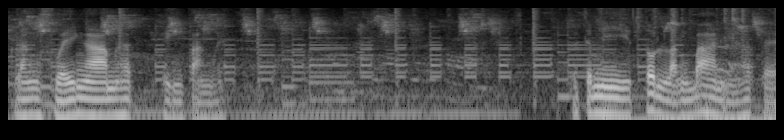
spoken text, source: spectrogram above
กำลังสวยงามนะครับเพ่งปังเลย จะมีต้นหลังบ้านอยู่นะครับ แต่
